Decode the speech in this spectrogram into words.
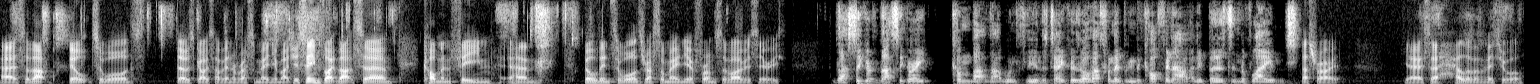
Uh, so that built towards those guys having a WrestleMania match. It seems like that's a common theme, um, building towards WrestleMania from Survivor Series. That's a that's a great comeback that one for the Undertaker as well. That's when they bring the coffin out and it bursts into flames. That's right. Yeah, it's a hell of a visual.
